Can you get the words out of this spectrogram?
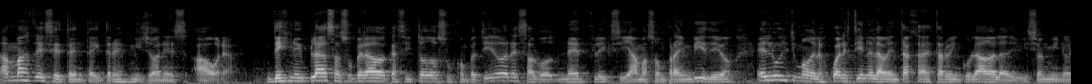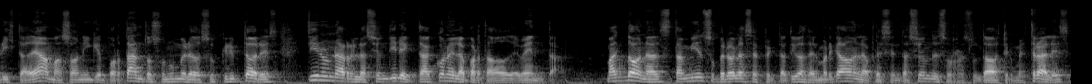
a más de 73 millones ahora. Disney Plus ha superado a casi todos sus competidores, salvo Netflix y Amazon Prime Video, el último de los cuales tiene la ventaja de estar vinculado a la división minorista de Amazon y que por tanto su número de suscriptores tiene una relación directa con el apartado de venta. McDonald's también superó las expectativas del mercado en la presentación de sus resultados trimestrales,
